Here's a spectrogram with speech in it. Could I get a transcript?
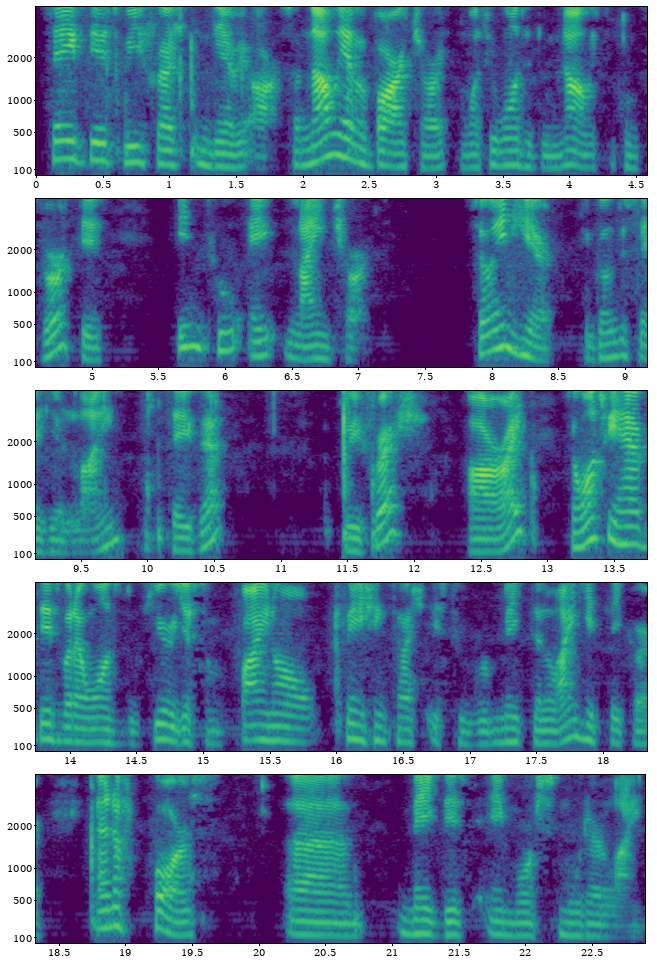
Save this, refresh, and there we are. So now we have a bar chart, and what we want to do now is to convert this into a line chart. So in here, we're going to say here line, save that, refresh. Alright, so once we have this, what I want to do here, just some final finishing touch is to make the line here thicker, and of course, uh, make this a more smoother line.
